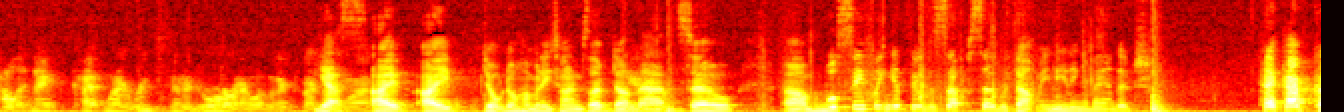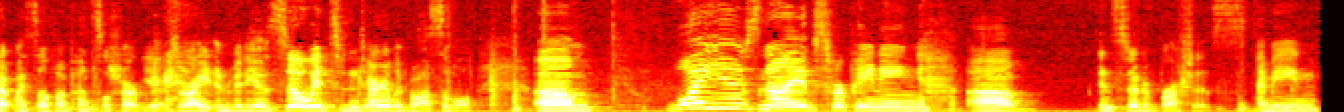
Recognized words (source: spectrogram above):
palette knife cut when I reached in a drawer and I wasn't expecting Yes, one. I, I don't know how many times I've done Yeah. that. So um, we'll see if we can get through this episode without me needing a bandage. Heck, I've cut myself on pencil sharpeners, Yeah. right, in videos, so it's entirely possible. Um, why use knives for painting uh, instead of brushes? I mean,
